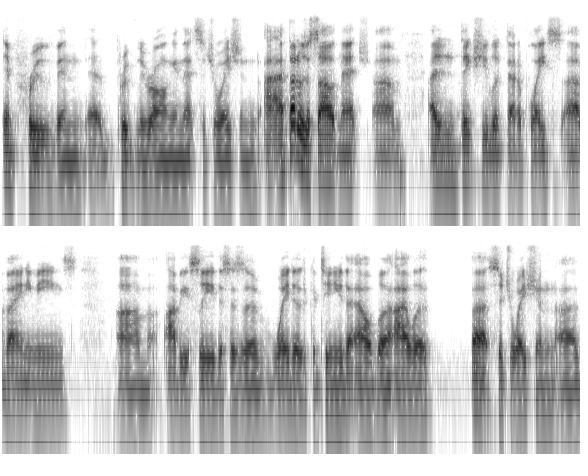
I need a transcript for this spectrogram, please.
improve and uh, prove me wrong in that situation. I, I, thought it was a solid match. Um, I didn't think she looked out of place uh, by any means. Um, obviously, this is a way to continue the Alba Isla uh, situation. Uh,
